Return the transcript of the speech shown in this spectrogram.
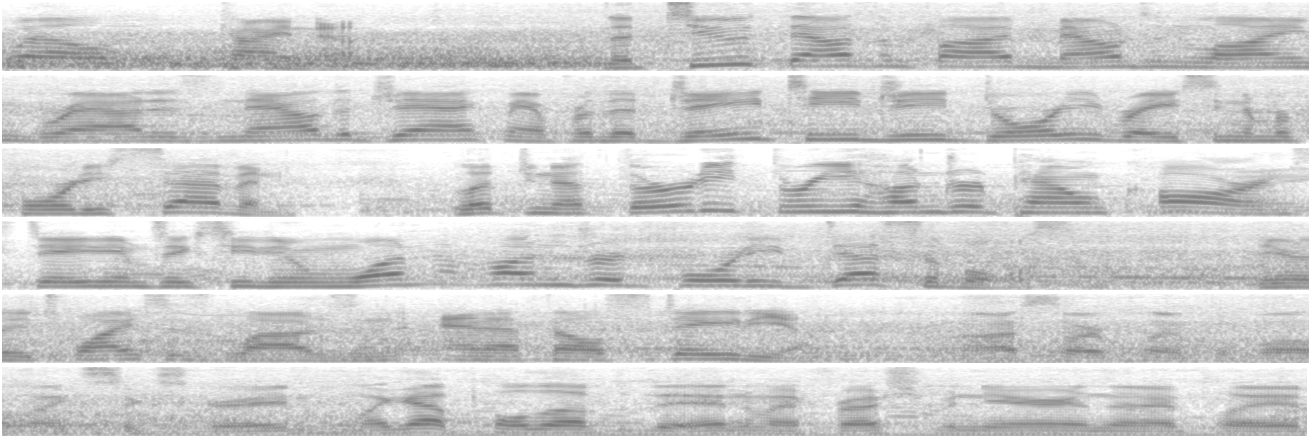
Well, kinda. The 2005 Mountain Lion grad is now the jackman for the JTG Doherty Racing number 47, lifting a 3,300 pound car in stadiums exceeding 140 decibels, nearly twice as loud as an NFL stadium. I started playing football in like sixth grade. I got pulled up at the end of my freshman year, and then I played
